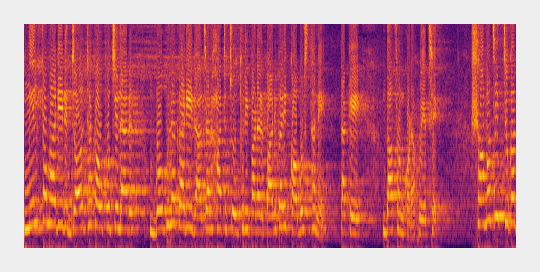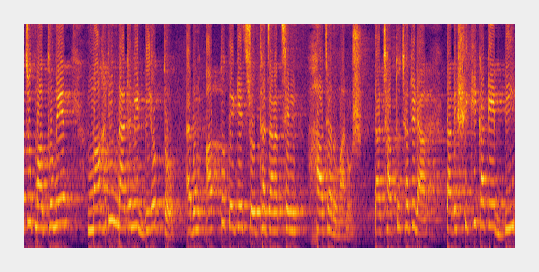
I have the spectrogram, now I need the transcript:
নীলফামারীর জলঢাকা উপজেলার বগুলাগাড়ি রাজারহাট চৌধুরীপাড়ার পারিবারিক কবরস্থানে তাকে দাফন করা হয়েছে। সামাজিক যোগাযোগ মাধ্যমে মাহরিন ম্যাডামের বীরত্ব এবং আত্মত্যাগে শ্রদ্ধা জানাচ্ছেন হাজারো মানুষ। তার ছাত্রছাত্রীরা তাদের শিক্ষিকাকে বীর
